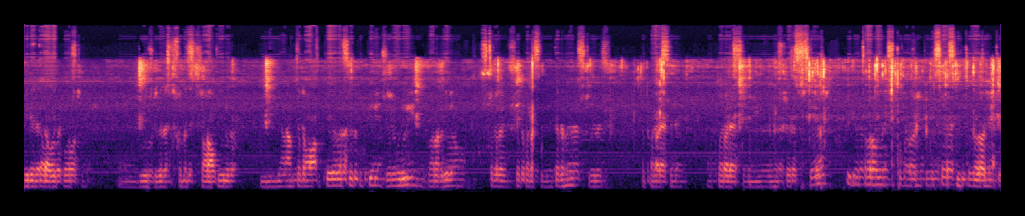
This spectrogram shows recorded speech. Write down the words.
Mirandela da Costa, uh, duas grandes referências da altura, e há muita malta que agora foi copiando, Mourinho, Bardelão, estranhos que aparecem na internet, estranhos que aparecem, aparecem nas redes sociais, e naturalmente toda a gente tem acesso e toda a gente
